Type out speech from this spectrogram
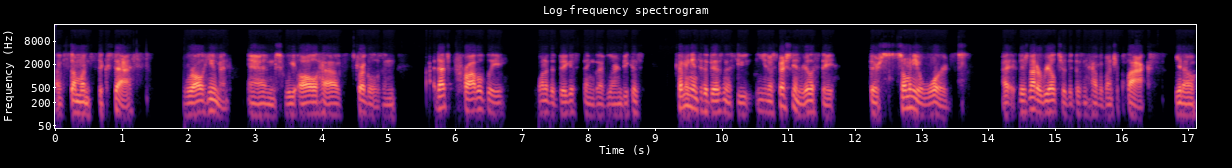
of someone's success. We're all human, and we all have struggles, and that's probably one of the biggest things I've learned because coming into the business, you you know, especially in real estate, there's so many awards. I, there's not a realtor that doesn't have a bunch of plaques, you know.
